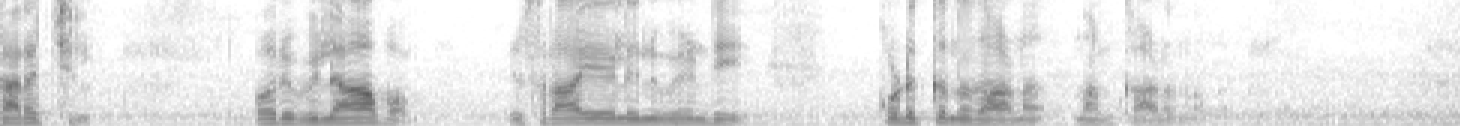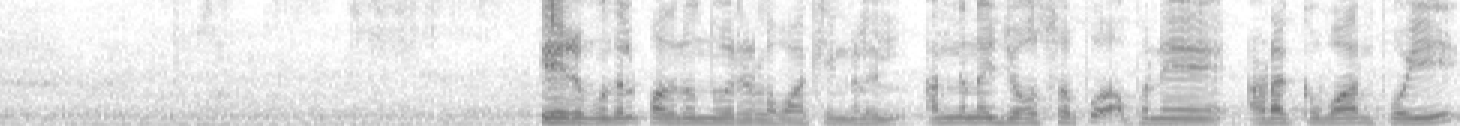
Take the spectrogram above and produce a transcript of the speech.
കരച്ചിൽ ഒരു വിലാപം ഇസ്രായേലിന് വേണ്ടി കൊടുക്കുന്നതാണ് നാം കാണുന്നത്. ഏഴ് മുതൽ പതിനൊന്ന് വരെയുള്ള വാക്യങ്ങളിൽ അങ്ങനെ ജോസഫ് അപ്പനെ അടക്കുവാൻ പോയി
